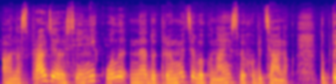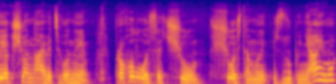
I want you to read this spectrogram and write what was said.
а насправді Росія ніколи не дотримується виконання своїх обіцянок. Тобто, якщо навіть вони проголосять, що щось там ми зупиняємо,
